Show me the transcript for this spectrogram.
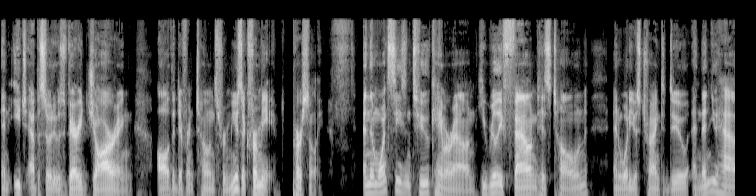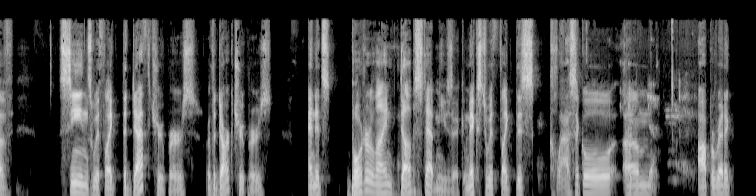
And each episode, it was very jarring, all the different tones for music for me personally. And then once season two came around, he really found his tone and what he was trying to do. And then you have scenes with like the Death Troopers or the Dark Troopers, and it's borderline dubstep music mixed with like this classical um Yeah. operatic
